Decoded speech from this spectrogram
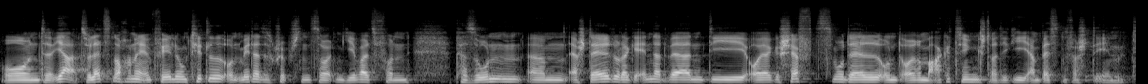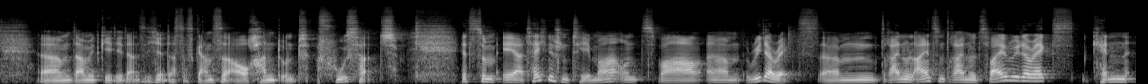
Und äh, ja, zuletzt noch eine Empfehlung, Titel und Meta-Descriptions sollten jeweils von Personen ähm, erstellt oder geändert werden, die euer Geschäftsmodell und eure Marketingstrategie am besten verstehen. Ähm, damit geht ihr dann sicher, dass das Ganze auch Hand und Fuß hat. Jetzt zum eher technischen Thema und zwar ähm, Redirects. 301 ähm, und 302 Redirects kennen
